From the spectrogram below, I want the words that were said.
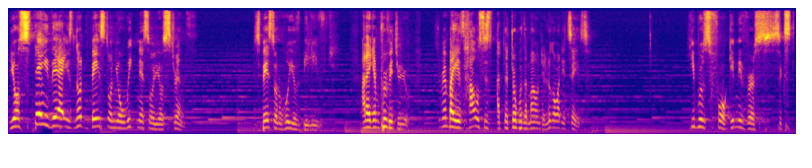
your stay there is not based on your weakness or your strength. It's based on who you've believed. And I can prove it to you. Remember, his house is at the top of the mountain. Look at what it says. Hebrews 4, give me verse 16.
